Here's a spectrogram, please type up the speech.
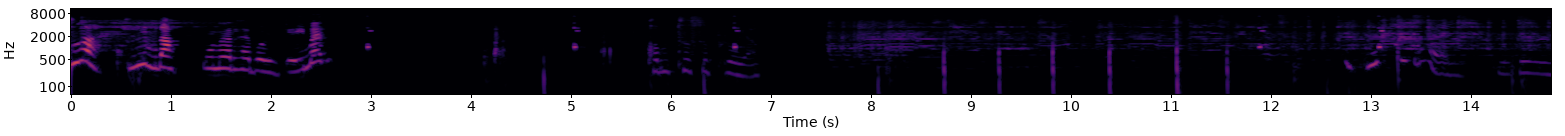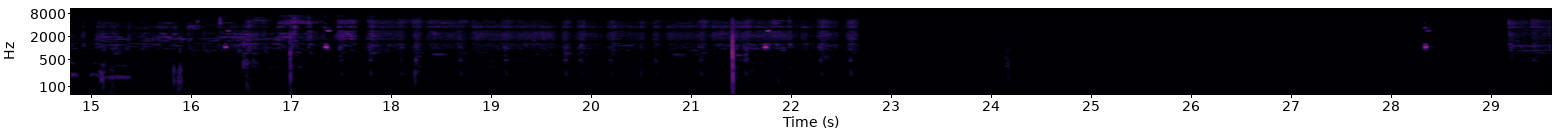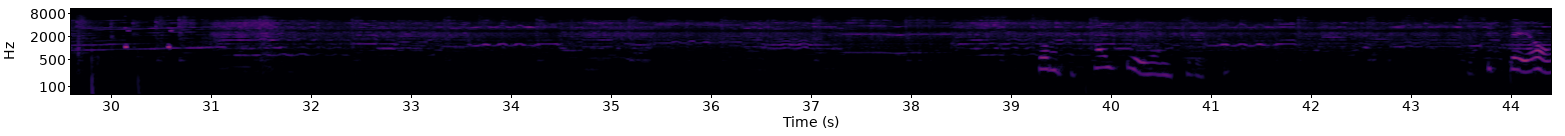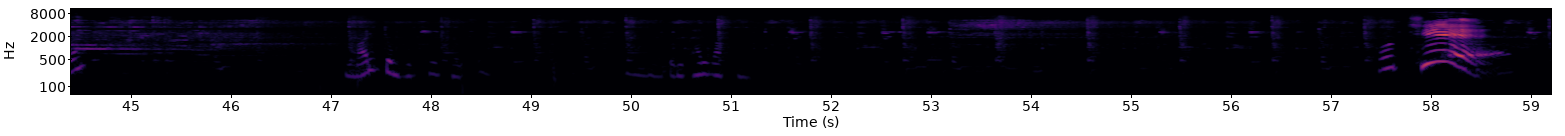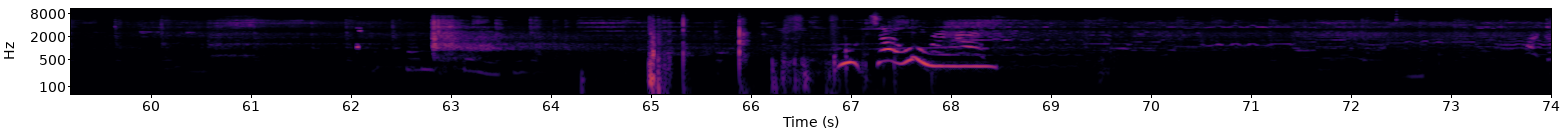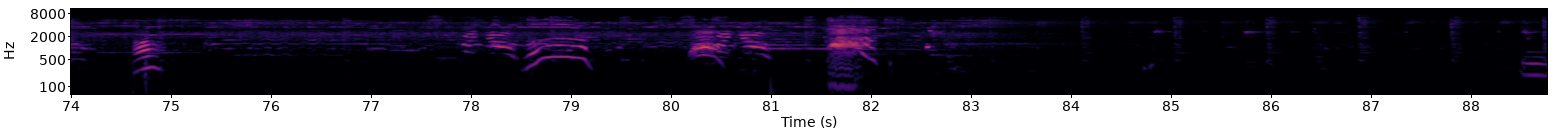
준아, 준입니다. 오늘 해볼 게임은 검투스 프로야구. 이 보스가 이거 전부 8대 0 치겠지? 10대 0 말이 좀 못해서 음, 좀 다리가 아픕니다 그렇지! 우짜우 아. 와. 아. 오.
